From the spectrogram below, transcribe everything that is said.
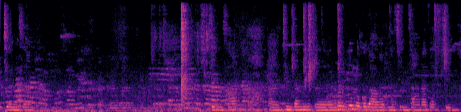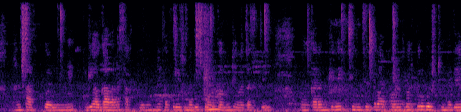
चिंचा. चिंचा. चिंचा भरपूर लोक गावातनं चिंचा आणत असतील. आणि साफ करून किंवा गावाला साफ करून नाही का फ्रीजमध्ये स्टोअर करून ठेवत असतील. कारण की चिंचेचा वापर भरपूर गोष्टींमध्ये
